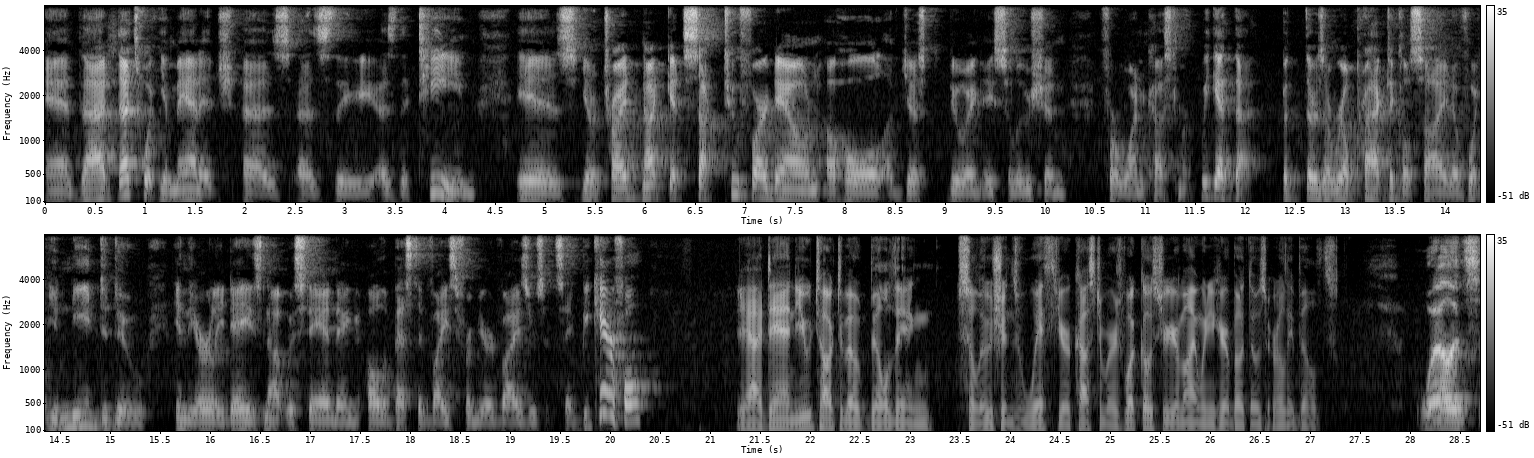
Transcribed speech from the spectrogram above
and that that's what you manage as as the as the team is you know try not get sucked too far down a hole of just doing a solution for one customer. We get that. But there's a real practical side of what you need to do in the early days notwithstanding all the best advice from your advisors that say be careful. Yeah dan you talked about building solutions with your customers. What goes through your mind when you hear about those early builds well, it's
